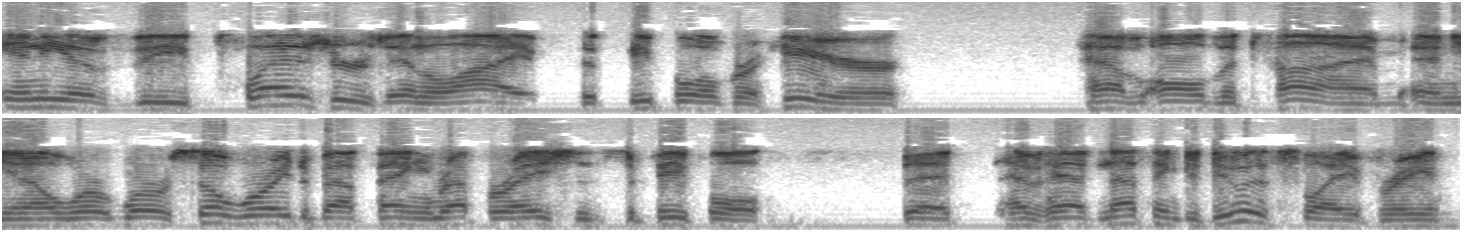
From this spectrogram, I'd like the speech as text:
any of the pleasures in life that people over here have all the time. And, you know, we're, we're so worried about paying reparations to people that have had nothing to do with slavery,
